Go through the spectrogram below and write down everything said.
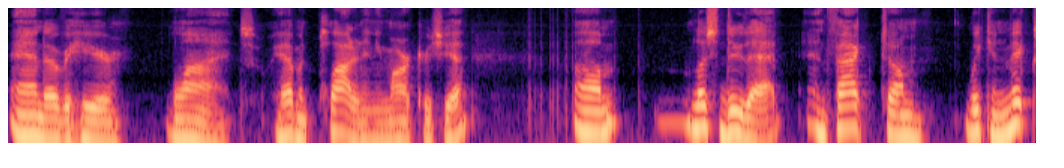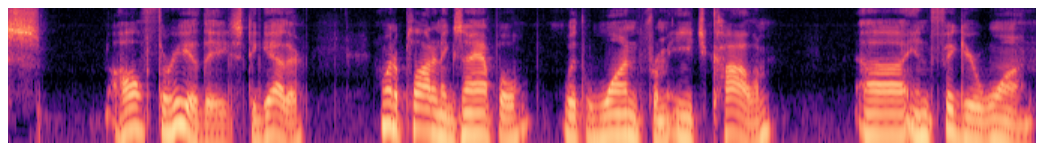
And over here, lines. We haven't plotted any markers yet. Um, let's do that. In fact, um, we can mix all three of these together. I'm going to plot an example with one from each column uh, in figure one.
